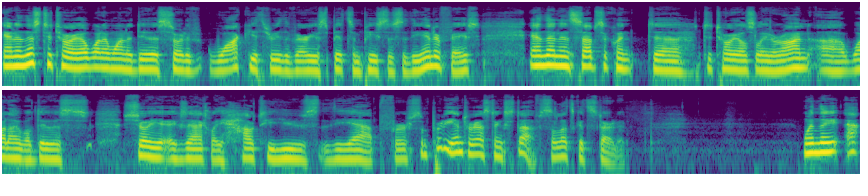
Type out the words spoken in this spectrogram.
And in this tutorial, what I want to do is sort of walk you through the various bits and pieces of the interface. And then in subsequent uh, tutorials later on, uh, what I will do is show you exactly how to use the app for some pretty interesting stuff. So let's get started. When the a-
